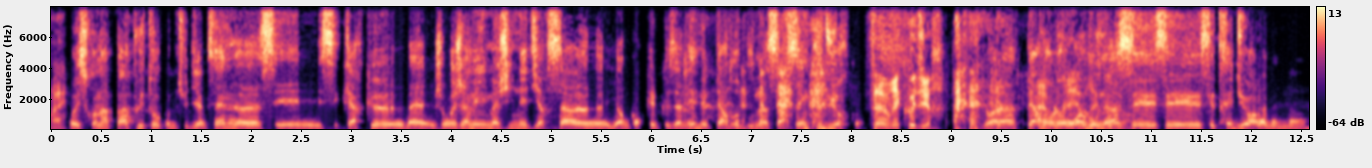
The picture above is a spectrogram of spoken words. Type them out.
Ouais. Oui, ce qu'on n'a pas plutôt, comme tu dis Axel, euh, c'est clair que bah, j'aurais jamais imaginé dire ça euh, il y a encore quelques années, mais perdre Bounassar, c'est un coup dur. C'est un vrai coup dur. voilà, perdre le roi Bouna, c'est très dur là maintenant.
